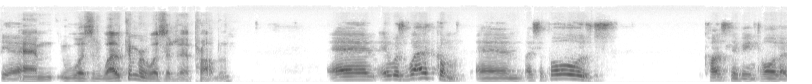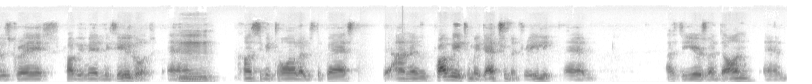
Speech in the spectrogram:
Yeah. Um, was it welcome or was it a problem? Um, it was welcome. Um, I suppose constantly being told I was great probably made me feel good. Um, Mm. Constantly being told I was the best, and it was probably to my detriment, really, um, as the years went on. Um,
